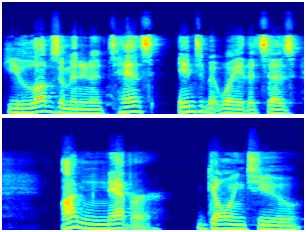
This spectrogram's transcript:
He loves him in an intense, intimate way that says, I'm never going to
